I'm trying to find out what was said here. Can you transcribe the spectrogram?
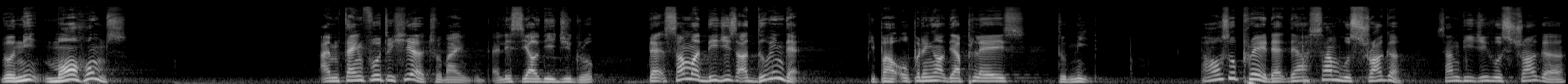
will need more homes. I'm thankful to hear through my at least CLDG group that some of DGs are doing that. People are opening up their place to meet. But I also pray that there are some who struggle, some DG who struggle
